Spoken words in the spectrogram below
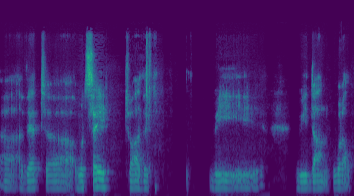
uh, uh, that uh, would say to us that we we done well.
